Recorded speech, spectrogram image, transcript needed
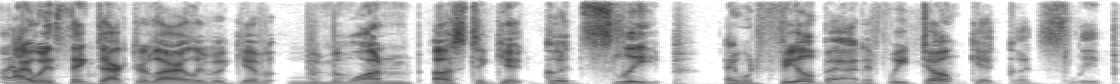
I, I- would think Dr. Lyerly would give would want us to get good sleep and would feel bad if we don't get good sleep.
